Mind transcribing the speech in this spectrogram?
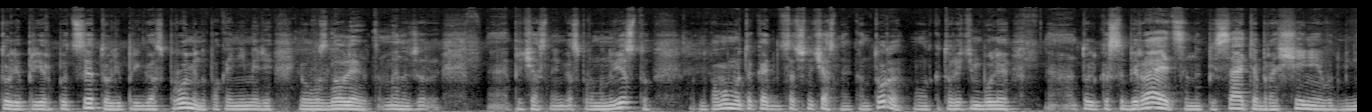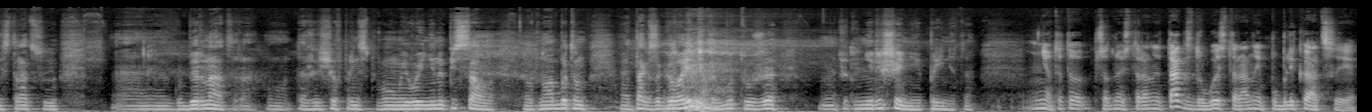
то ли при РПЦ, то ли при Газпроме, но, по крайней мере, его возглавляют менеджеры Э, причастные к Газпром Инвесту. Ну, по-моему, это такая достаточно частная контора, вот, которая тем более э, только собирается написать обращение в администрацию губернатора. Вот. Даже еще, в принципе, по-моему, его и не написала. Вот, но об этом так заговорили, как будто уже чуть ли не решение принято. Нет, это с одной стороны так, с другой стороны публикации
